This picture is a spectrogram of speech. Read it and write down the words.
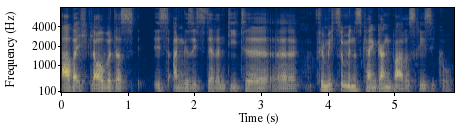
Aber ich glaube, das ist angesichts der Rendite äh, für mich zumindest kein gangbares Risiko.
